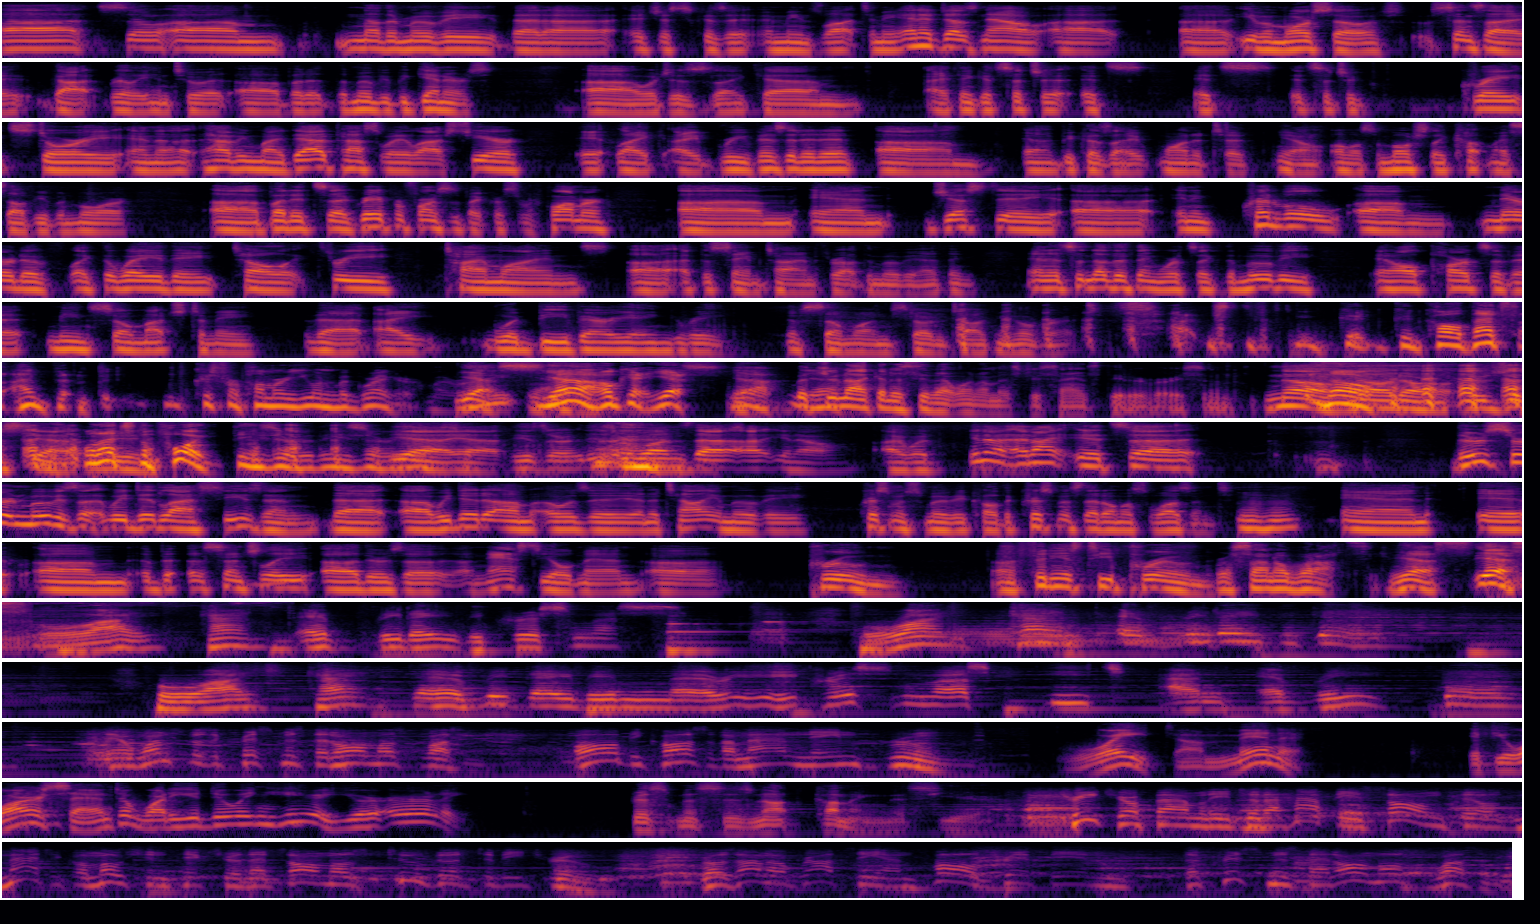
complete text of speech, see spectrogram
Uh, so um, another movie that uh, it just because it, it means a lot to me, and it does now uh, uh, even more so since I got really into it. Uh, but it, the movie Beginners, uh, which is like um, I think it's such a it's it's it's such a great story, and uh, having my dad pass away last year, it like I revisited it um, uh, because I wanted to you know almost emotionally cut myself even more. Uh, but it's a great performances by Christopher Plummer um, and just a uh, an incredible um, narrative, like the way they tell like three timelines uh, at the same time throughout the movie. I think, and it's another thing where it's like the movie and all parts of it means so much to me that I would be very angry if someone started talking over it. Uh, good, good call. That's I, Christopher Plummer, Ewan McGregor. am I right? Yes. Yeah. Okay. Yes. Yeah. But yeah. you're not going to see that one on Mystery Science Theater very soon. No, No. no, no. It was just yeah. Well, that's the point. These are these are. yeah yes. yeah these are these are ones that uh, you know i would you know and i it's uh there's certain movies that we did last season that uh we did um it was a, an italian movie christmas movie called the christmas that almost wasn't Mm-hmm. and it um essentially uh there's a, a nasty old man uh prune uh phineas t prune Rossano Brazzi. yes yes Why can't every day be Christmas? Why can't every day be gay? Why can't every day be Merry Christmas each and every day? There once was a Christmas that almost wasn't. All because of a man named Broom. Wait a minute. If you are Santa, what are you doing here? You're early. Christmas is not coming this year. Treat your family to the happy, song filled, magical motion picture that's almost too good to be true. Rossano Brazzi and Paul Tripp in The Christmas That Almost Wasn't.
